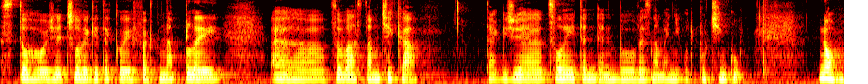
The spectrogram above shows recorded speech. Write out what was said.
z toho, že člověk je takový fakt na play, uh, co vás tam čeká. Takže celý ten den byl ve znamení odpočinku. No,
